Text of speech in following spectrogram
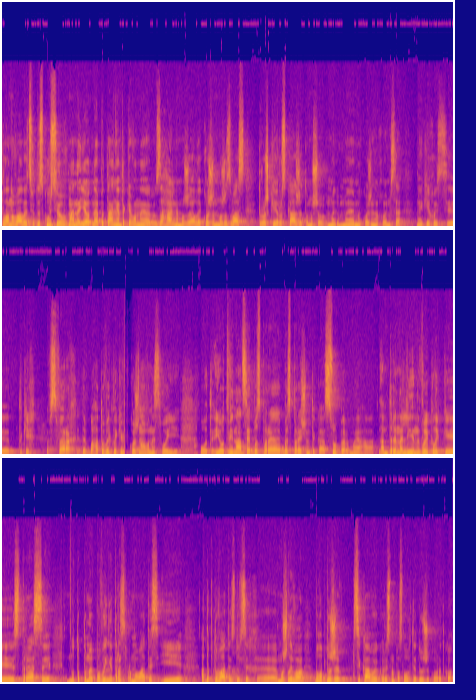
планували цю дискусію, в мене є одне питання, таке воно загальне може, але кожен може з вас трошки розкаже, тому що ми ми, ми кожен знаходимося на якихось е, таких сферах, де багато викликів, кожного вони свої. От І от війна це безпере, безперечно така супер, мега адреналін, виклики, стреси. Ну тобто, ми повинні трансформуватись і адаптуватись до цих. Можливо, було б дуже цікаво і корисно послухати дуже коротко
